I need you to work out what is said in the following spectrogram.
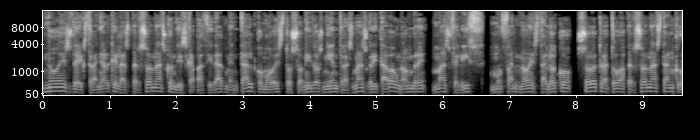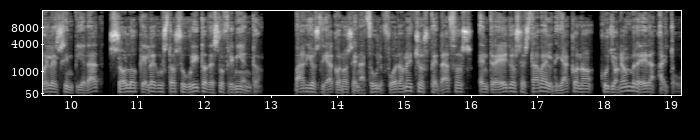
No es de extrañar que las personas con discapacidad mental como estos sonidos mientras más gritaba un hombre, más feliz, Mofan no está loco, solo trató a personas tan crueles sin piedad, solo que le gustó su grito de sufrimiento. Varios diáconos en azul fueron hechos pedazos, entre ellos estaba el diácono, cuyo nombre era Aitu.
